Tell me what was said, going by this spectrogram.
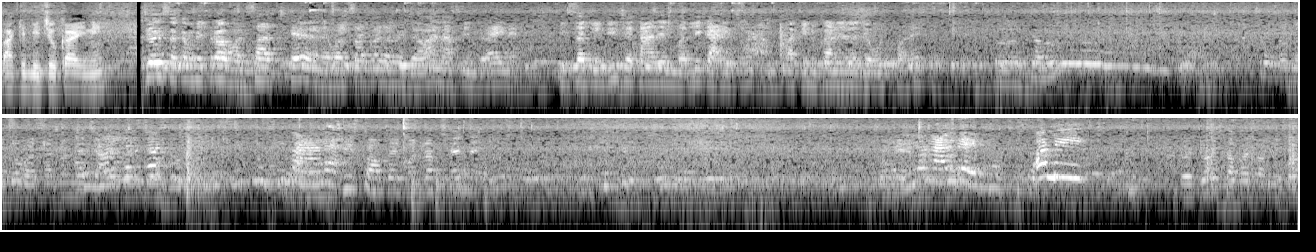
બાકી બીજું કંઈ નહીં. જોઈ શકો મિત્રો વરસાદ છે અને વરસાદમાં તમે જવાના પિંજરાઈને ટીશર્ટ લીધી છે ત્યાં જઈને બદલી કાઢીશું. બાકી દુકાને તો જવું જ પડે. તો મિત્રો વરસાદમાં ચાલુ કરી છે મતલબ છે જ નહીં. તો જોઈ શકો છો મિત્રો.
